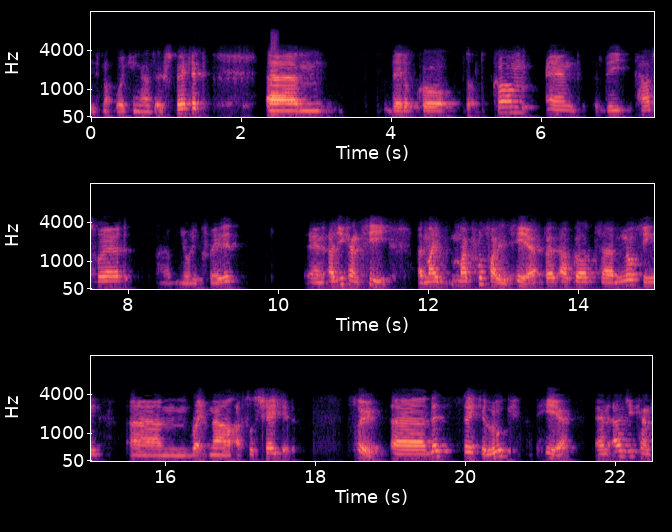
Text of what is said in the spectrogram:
is not working as expected. Um, and the password I've newly created. And as you can see, uh, my my profile is here, but I've got uh, nothing um, right now associated. So uh, let's take a look here. And as you can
